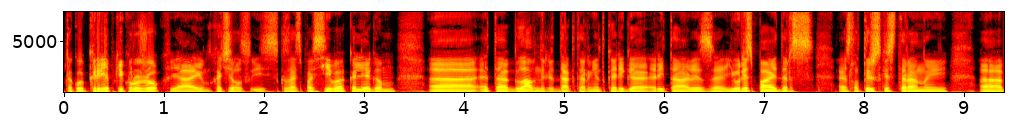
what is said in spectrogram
такой крепкий кружок. Я им хотел сказать спасибо коллегам. Э, это главный редактор Неткарига Ритавиза Юрий Спайдерс э, с латышской стороны. Э,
